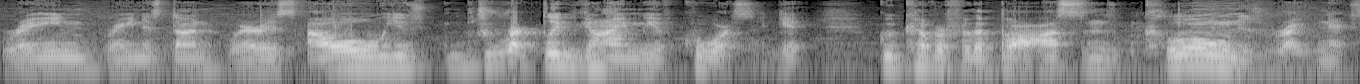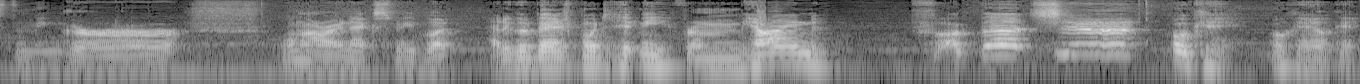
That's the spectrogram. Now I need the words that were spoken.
Rain. Rain is done. Where is... Oh, he's directly behind me, of course. I get good cover for the boss, and the clone is right next to me. Grrr. Well, not right next to me, but had a good vantage point to hit me from behind. Fuck that shit! Okay, okay, okay.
